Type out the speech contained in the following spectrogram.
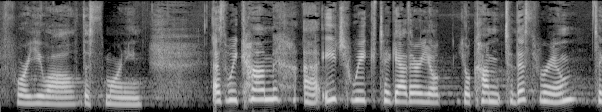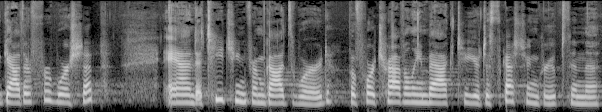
for you all this morning. As we come uh, each week together, you'll, you'll come to this room to gather for worship and a teaching from God's Word before traveling back to your discussion groups in the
